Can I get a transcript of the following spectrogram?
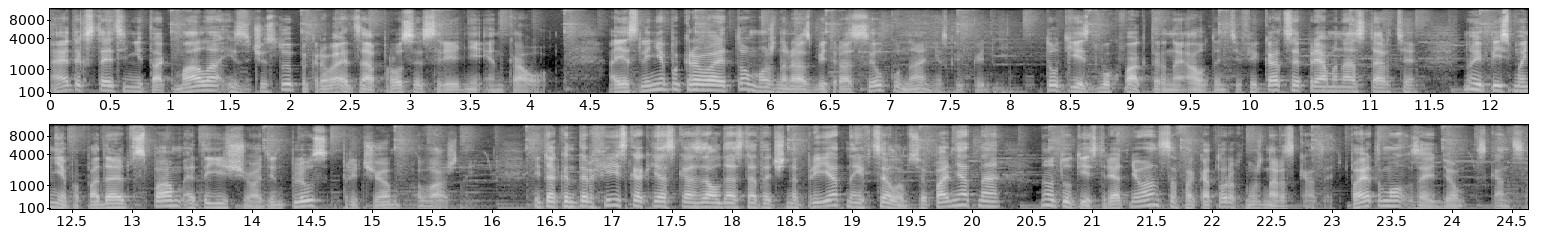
А это, кстати, не так мало и зачастую покрывает запросы средней НКО. А если не покрывает, то можно разбить рассылку на несколько дней. Тут есть двухфакторная аутентификация прямо на старте, ну и письма не попадают в спам, это еще один плюс, причем важный. Итак, интерфейс, как я сказал, достаточно приятный и в целом все понятно, но тут есть ряд нюансов, о которых нужно рассказать, поэтому зайдем с конца.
